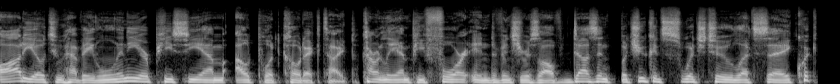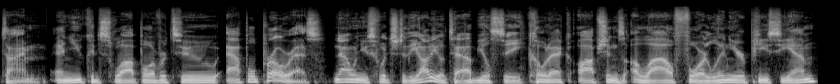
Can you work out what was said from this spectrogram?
audio to have a linear PCM output codec type. Currently, MP4 in DaVinci Resolve doesn't, but you could switch to, let's say, QuickTime, and you could swap over to Apple ProRes. Now, when you switch to the audio tab, you'll see codec options allow for linear PCM.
